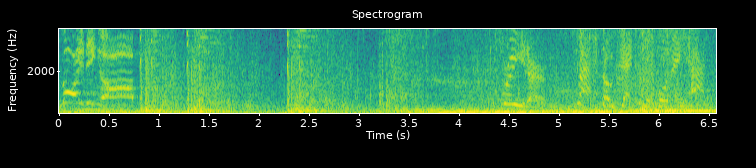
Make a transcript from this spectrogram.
Lighting up! Breeder! Smash those eggs before they hatch!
